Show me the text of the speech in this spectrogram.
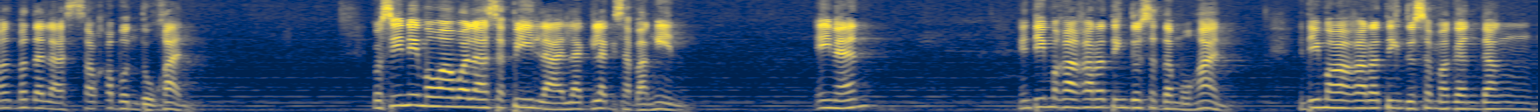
madalas sa kabundukan. Kung sino yung mawawala sa pila, laglag sa bangin. Amen? Hindi makakarating doon sa damuhan. Hindi makakarating doon sa magandang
